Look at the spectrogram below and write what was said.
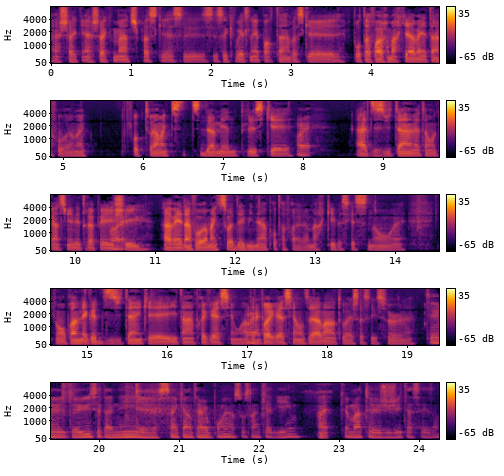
à, chaque, à chaque match, parce que c'est c'est ça qui va être l'important. Parce que pour te faire remarquer à 20 ans, il faut vraiment, faut que, tu- vraiment que tu, tu domines plus que Ouais. à 18 ans, mettons, quand tu viens d'être repêché. À 20 ans, il faut vraiment que tu sois dominant pour te faire remarquer, parce que sinon, euh, ils vont prendre le gars de 18 ans qui est en progression, en Ouais. pleine progression tu sais, avant toi, ça c'est sûr. Tu as eu cette année euh, 51 points en 64 games. Ouais. Comment tu as jugé ta saison?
